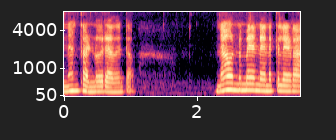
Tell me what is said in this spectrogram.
ഞാൻ കണ്ണൂരാണ് കേട്ടോ ഞാൻ ഒന്നുമേ നിനക്കല്ലേടാ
